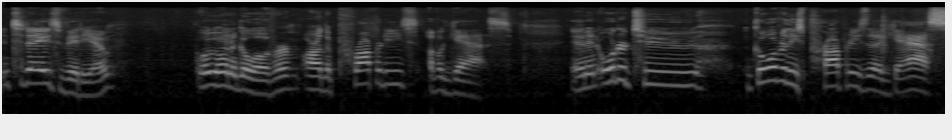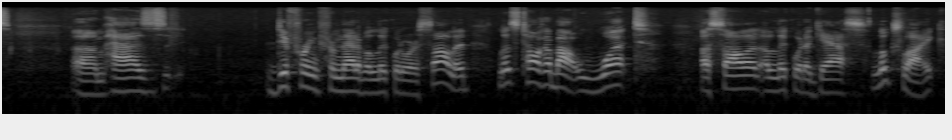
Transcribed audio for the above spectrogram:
In today's video, what we want to go over are the properties of a gas. And in order to go over these properties that a gas um, has differing from that of a liquid or a solid, let's talk about what a solid, a liquid, a gas looks like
